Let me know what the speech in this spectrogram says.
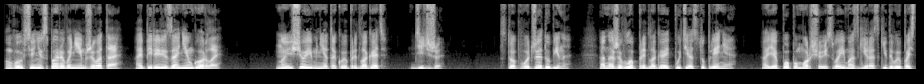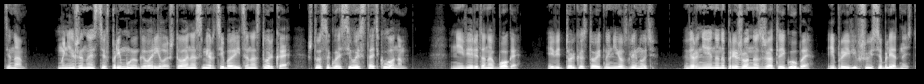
вовсе не вспарыванием живота, а перерезанием горла. Но еще и мне такое предлагать – дичь же. Стоп, вот же дубина. Она же в лоб предлагает пути отступления – а я попу морщу и свои мозги раскидываю по стенам. Мне же Настя впрямую говорила, что она смерти боится настолько, что согласилась стать клоном. Не верит она в Бога. И ведь только стоит на нее взглянуть, вернее на напряженно сжатые губы и проявившуюся бледность,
